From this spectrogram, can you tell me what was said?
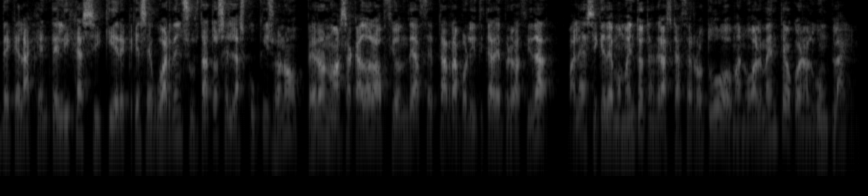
de que la gente elija si quiere que se guarden sus datos en las cookies o no, pero no ha sacado la opción de aceptar la política de privacidad, ¿vale? Así que de momento tendrás que hacerlo tú o manualmente o con algún plugin.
